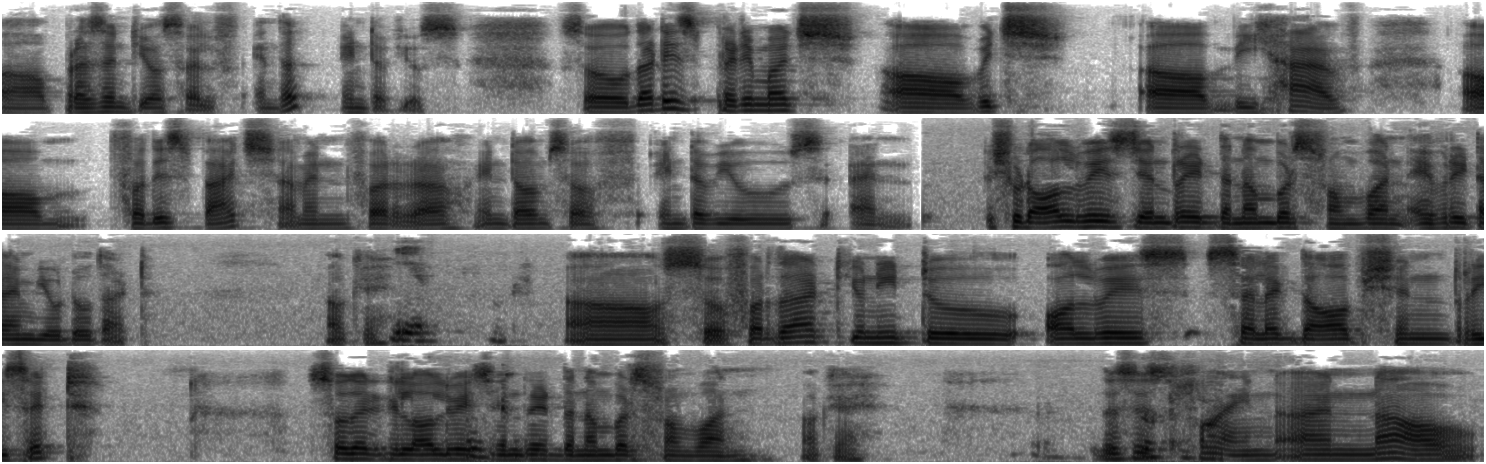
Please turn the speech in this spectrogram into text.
uh, present yourself in the interviews. So that is pretty much uh, which uh, we have um, for this batch i mean for uh, in terms of interviews and should always generate the numbers from one every time you do that. Okay? Yeah. Uh, so for that you need to always select the option reset so that it will always okay. generate the numbers from one. Okay? This is okay. fine. And now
